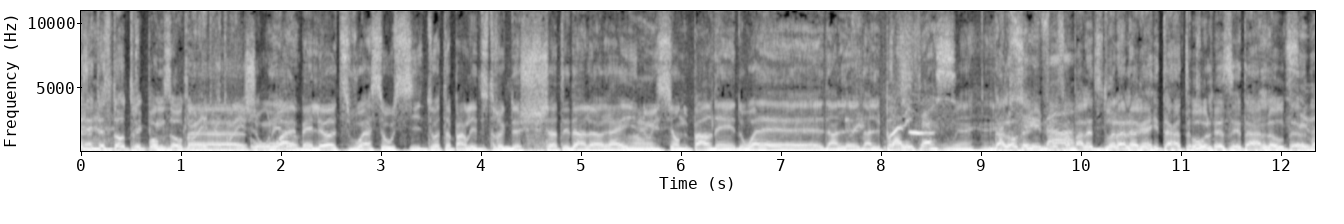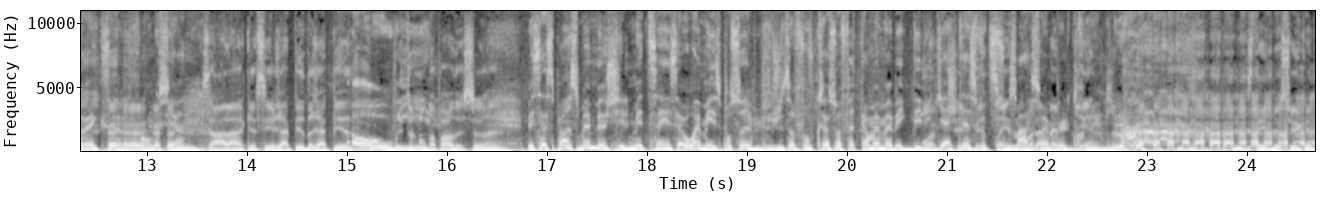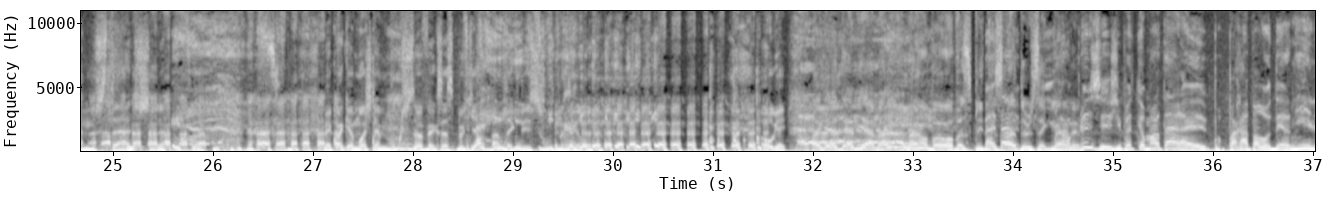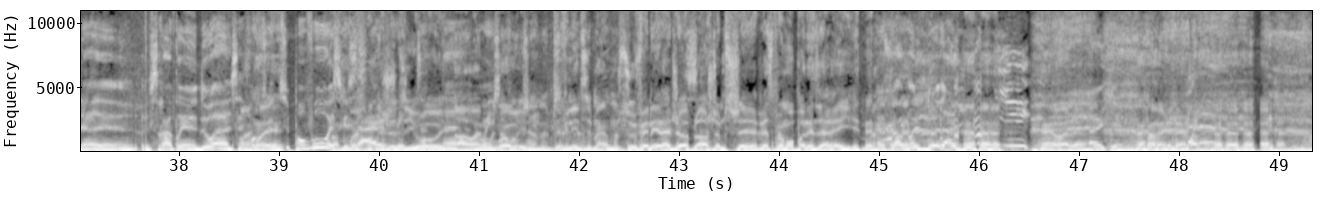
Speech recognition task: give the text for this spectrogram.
Vas-y, t'as d'autres trucs pour nous autres. Les prêts, les on est ouais, là. ben là, tu vois ça aussi. Toi, t'as parlé du truc de chuchoter dans l'oreille. Nous, ici, on nous parle d'un doigt euh, dans le dans le Dans les fesses. Ouais. Dans l'autre Absolument. orifice, on parlait du doigt dans l'oreille tantôt, là, c'est dans l'autre. C'est vrai que ça fonctionne. Ça a l'air que c'est rapide, rapide. Oh Mais oui. Tout le monde a peur de ça, hein? Mais ça se passe même chez le médecin. Ça, ouais, mais c'est pour ça, je veux dire, faut que ça soit fait quand même avec Ouais, délicatesse. le faut que tu masses un peu le truc. C'est un monsieur avec une moustache. là. Mais quoi que moi, je t'aime beaucoup ça, fait que ça se peut qu'il reparte avec des souvenirs. Là. OK. OK, dernier avant, avant, on va, on va splitter Ben, ça en deux segments. En là. plus, j'ai pas de commentaire euh, pour- par rapport au dernier. Là, euh, se rentrer un doigt, ça Ouais. fonctionne-tu pour vous? Est-ce Ah, que moi, ça je l'ai déjà ajoute dit, oui, oui. Ah ouais, moi, oui? ça fonctionne. Définitivement. Moi, si tu veux finir la job, là, je me respecte mon pas les oreilles. Prends-moi le doigt dans le... OK.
